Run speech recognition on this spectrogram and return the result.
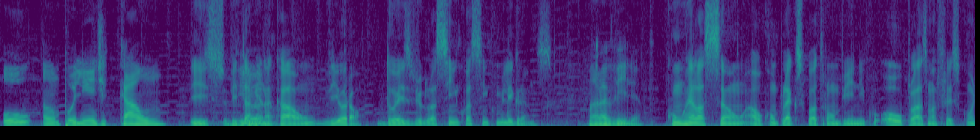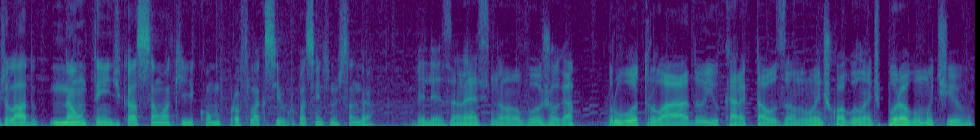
ou a ampolinha de K1. Isso, Via vitamina K1 via oral, 2,5 a 5 miligramas. Maravilha. Com relação ao complexo protrombínico ou plasma fresco congelado, não tem indicação aqui como profilaxia para o paciente não sangrar. Beleza, né? Senão eu vou jogar pro outro lado e o cara que tá usando o anticoagulante por algum motivo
